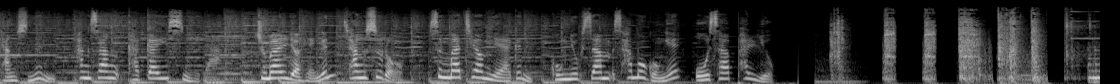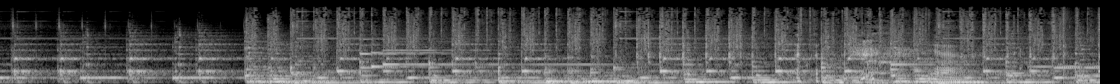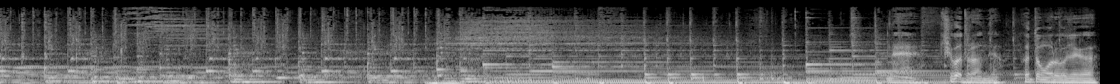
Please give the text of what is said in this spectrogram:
장수는 항상 가까이 있습니다. 주말 여행은 장수로. 승마 체험 예약은 063-350-5486. 네, 큐가 들어왔네요. 그것도 모르고 제가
